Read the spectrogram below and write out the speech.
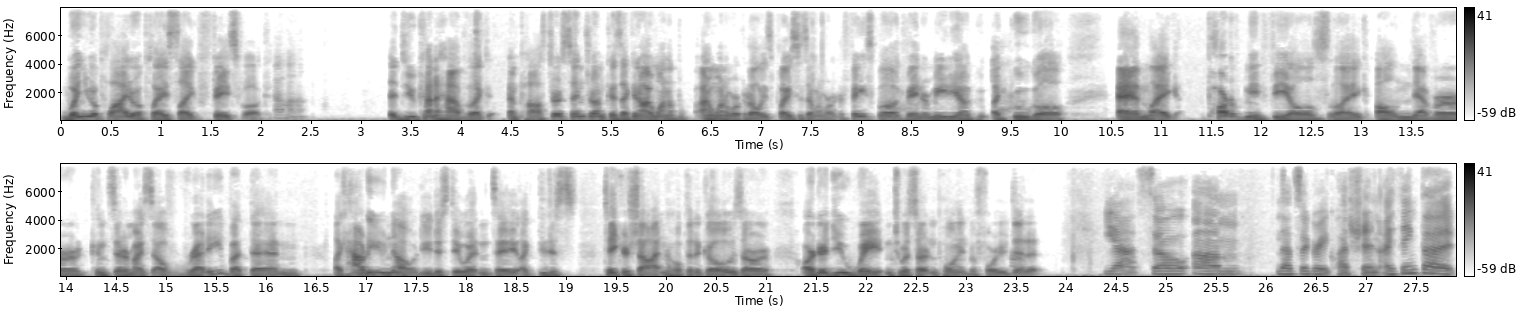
When you apply to a place like Facebook, Uh huh. uh, do you kind of have like imposter syndrome? Because like you know I want to I want to work at all these places. I want to work at Facebook, Yeah. VaynerMedia, like Yeah. Google, and like part of me feels like I'll never consider myself ready. But then like how do you know? Do you just do it and say like do you just take your shot and hope that it goes, or or did you wait until a certain point before you did it? Yeah, so um, that's a great question. I think that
